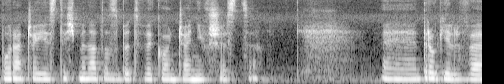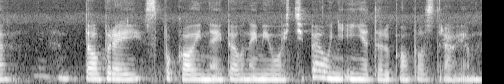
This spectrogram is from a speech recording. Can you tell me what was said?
bo raczej jesteśmy na to zbyt wykończeni wszyscy. E, drogie lwy, dobrej, spokojnej, pełnej miłości pełni i nie tylko pozdrawiam.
